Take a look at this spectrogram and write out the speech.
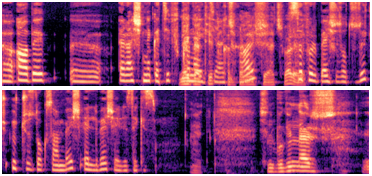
E, AB e, RH negatif kana Negatif ihtiyaç kana var. ihtiyaç var, evet. 0533 395 55 58. Evet. Şimdi bugünler e,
